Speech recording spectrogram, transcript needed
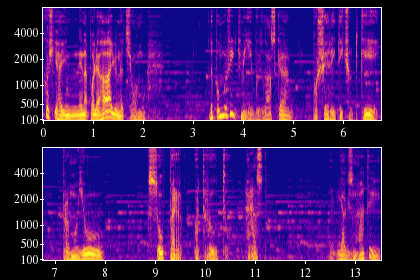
хоч я й не наполягаю на цьому. Допоможіть мені, будь ласка, поширити чутки про мою суперотруту. Гаразд? Як знати,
